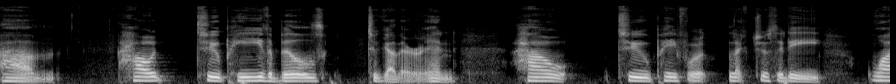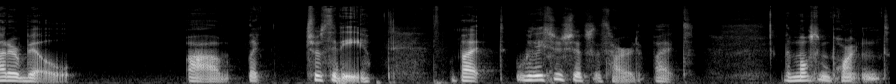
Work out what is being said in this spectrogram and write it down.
um, how to pay the bills together and how to pay for electricity, water bill, um, electricity. But relationships is hard. But the most important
